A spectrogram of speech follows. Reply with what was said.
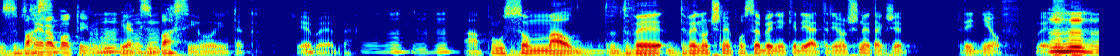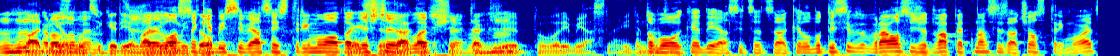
z basy. roboty, No, mhm, jak z basy, hovorím, tak jebe, jebe. A plus som mal dve, dve nočné po sebe, niekedy aj tri nočné, takže 3 dní off, vieš. Dva dní off, Rozumiem. hoci kedy Čiže vadilo vlastne, mi to. keby si viacej streamoval, tak Presne ešte tak, lepšie. Ešte, takže Mhm. to hovorím jasné. Idem To bolo kedy asi cca? Lebo ty si vravel si, že 2.15 si začal streamovať,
